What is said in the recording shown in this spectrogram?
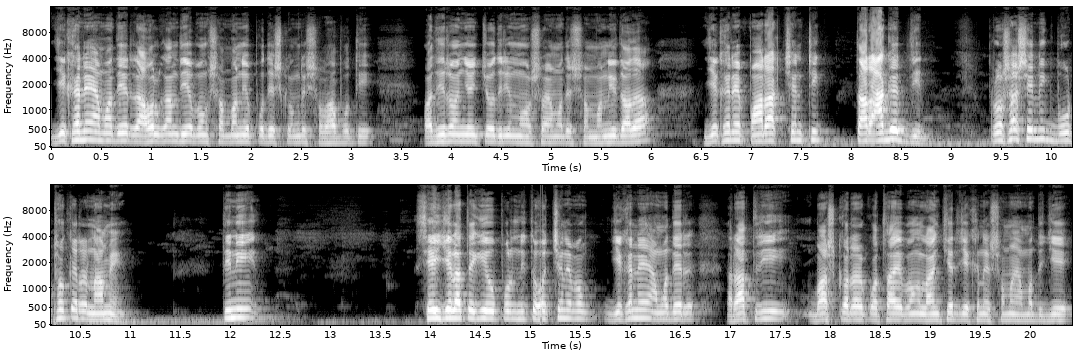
যেখানে আমাদের রাহুল গান্ধী এবং সম্মানীয় প্রদেশ কংগ্রেস সভাপতি অধীর রঞ্জন চৌধুরী মহাশয় আমাদের সম্মানীয় দাদা, যেখানে পা রাখছেন ঠিক তার আগের দিন প্রশাসনিক বৈঠকের নামে তিনি সেই জেলাতে গিয়ে উপনীত হচ্ছেন এবং যেখানে আমাদের রাত্রি বাস করার কথা এবং লাঞ্চের যেখানে সময় আমাদের যে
